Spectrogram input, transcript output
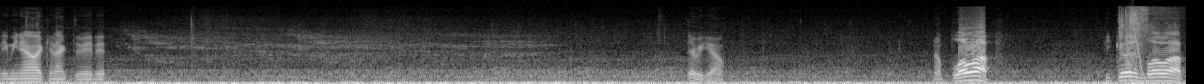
Maybe now I can activate it. There we go. Now blow up. Be good and blow up.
